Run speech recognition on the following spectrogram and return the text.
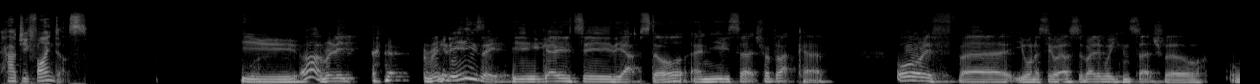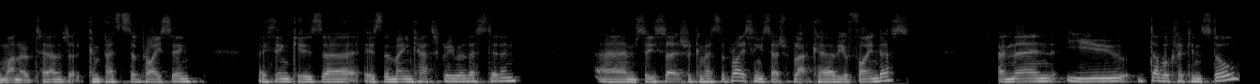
How do you find us? You oh really really easy. You go to the App Store and you search for BlackCurve. Or if uh, you want to see what else is available, you can search for all manner of terms. Competitor pricing, I think, is uh, is the main category we're listed in. Um, so you search for competitor pricing, you search for BlackCurve, you'll find us, and then you double click install.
